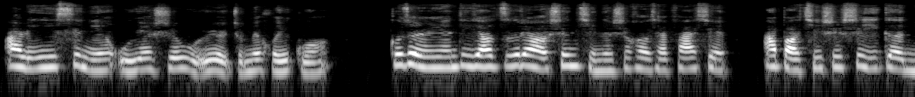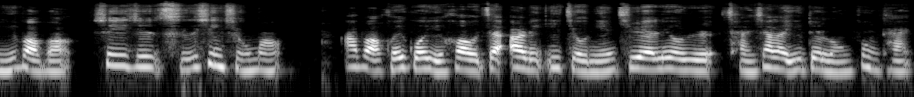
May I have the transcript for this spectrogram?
二零一四年五月十五日准备回国，工作人员递交资料申请的时候，才发现阿宝其实是一个女宝宝，是一只雌性熊猫。阿宝回国以后，在二零一九年七月六日产下了一对龙凤胎，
